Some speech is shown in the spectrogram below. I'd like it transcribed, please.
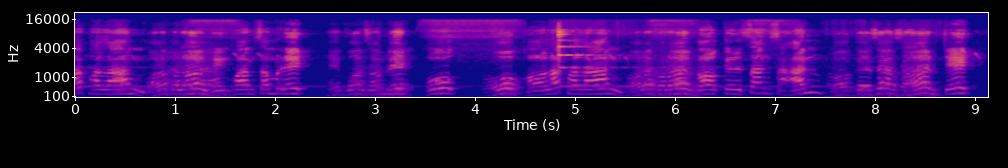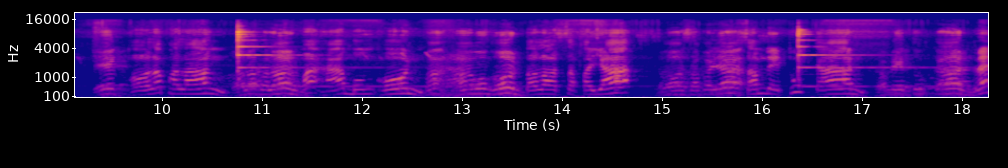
รับพลัง ขอรับพลัง แห่งความสำเร็จ แห่งความสำเร็จหกหกขอรับพลัง ขอรับพลังก่อเกิดสร้างสรรค์ก่อเกิดสร้างสรรค์เจ็ดเจ็ดขอรับพลัง ขอรับพลัง มหามงคล มหามงคล ตลอดสัพยะ ตลอดสัพยะสำเร็จทุกการ สำเร็จทุกการและ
